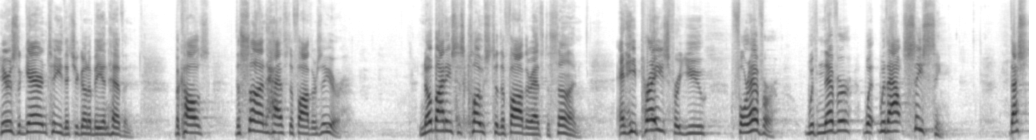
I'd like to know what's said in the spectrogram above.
Here's the guarantee that you're going to be in heaven because the Son has the Father's ear. Nobody's as close to the Father as the Son. And He prays for you forever with never, without ceasing. That's,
